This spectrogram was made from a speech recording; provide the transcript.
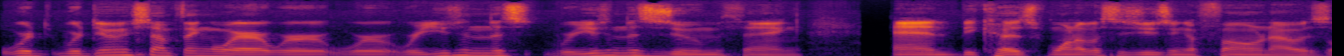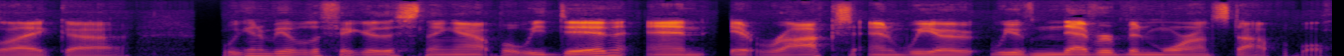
we're we're doing something where we're we're we're using this we're using this Zoom thing, and because one of us is using a phone, I was like, uh, we're gonna be able to figure this thing out, but we did, and it rocks, and we are we've never been more unstoppable.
